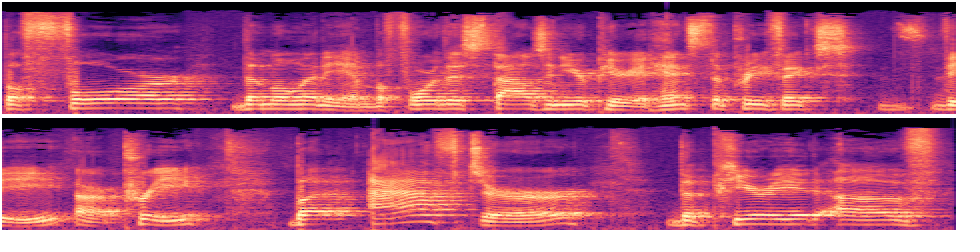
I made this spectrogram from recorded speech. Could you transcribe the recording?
before the millennium, before this thousand year period, hence the prefix the or pre, but after the period of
